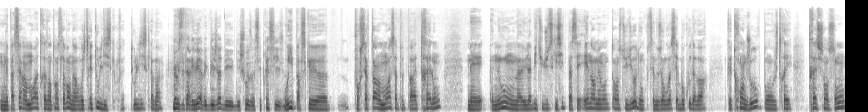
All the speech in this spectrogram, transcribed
on est passé un mois très intense là-bas. On a enregistré tout le disque, en fait, tout le disque là-bas. Mais vous êtes arrivé avec déjà des, des choses assez précises. Oui, parce que euh, pour certains, un mois, ça peut paraître très long. Mais nous, on a eu l'habitude jusqu'ici de passer énormément de temps en studio, donc ça nous angoissait beaucoup d'avoir que 30 jours pour enregistrer 13 chansons,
